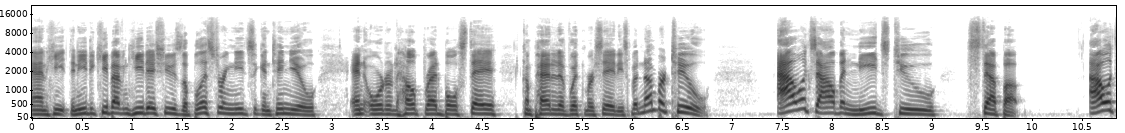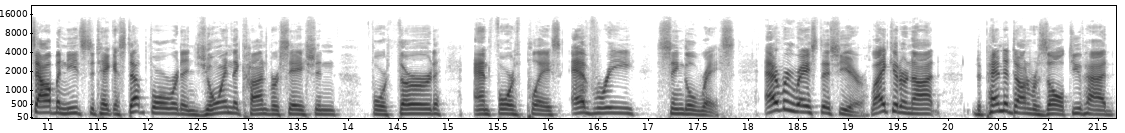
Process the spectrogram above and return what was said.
and heat. They need to keep having heat issues. The blistering needs to continue in order to help Red Bull stay competitive with Mercedes. But number two, Alex Albon needs to step up. Alex Albon needs to take a step forward and join the conversation for third and fourth place every single race. Every race this year, like it or not, dependent on result, you've had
